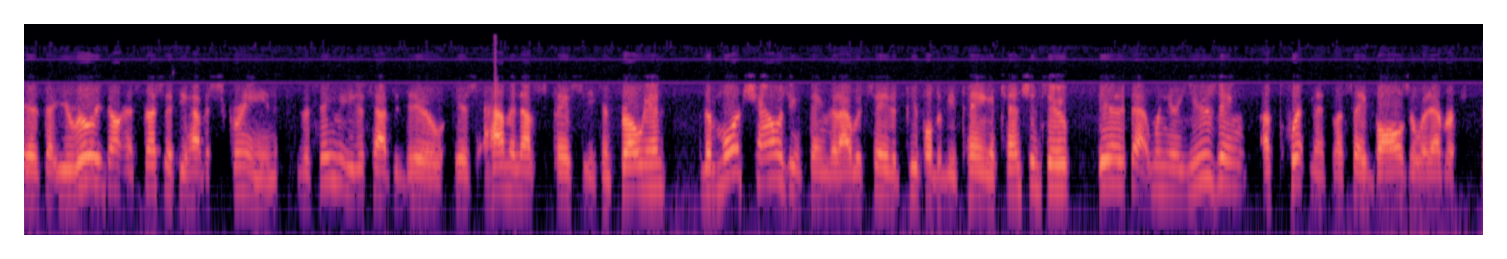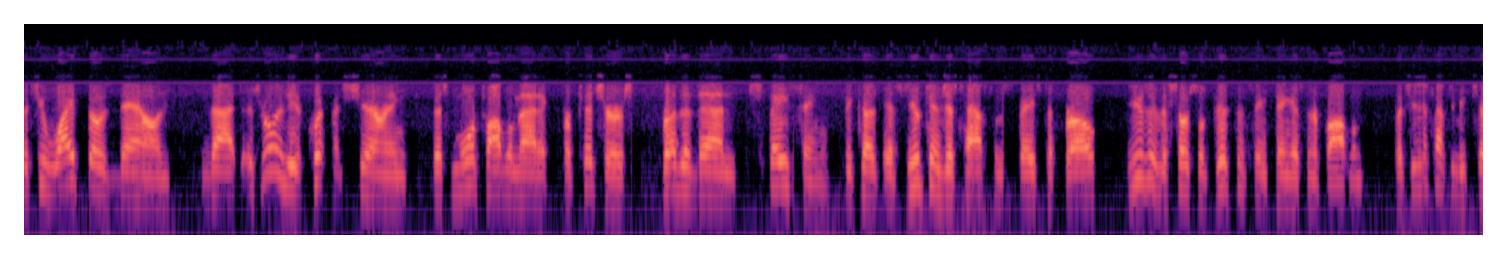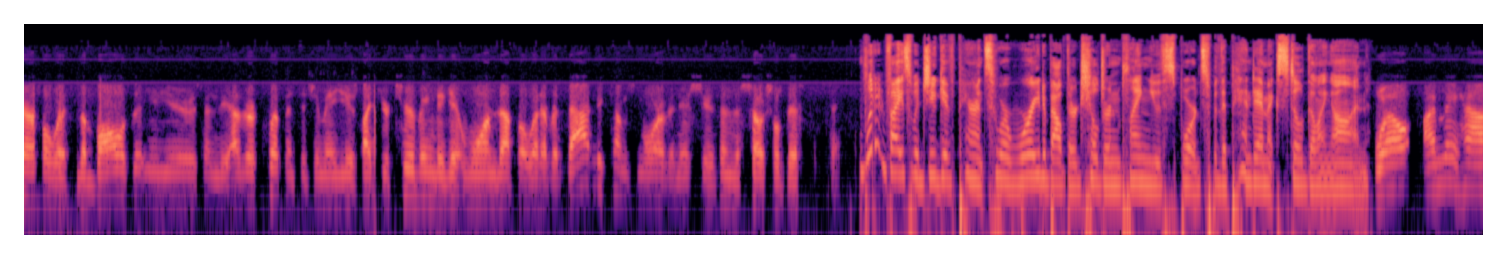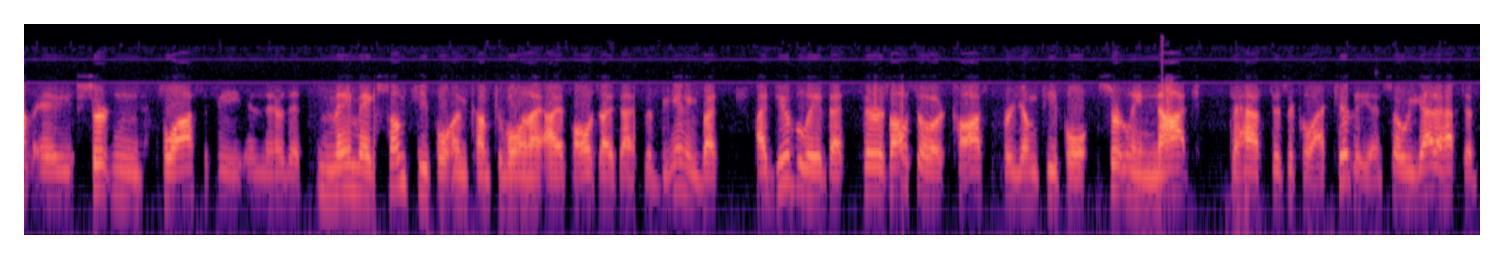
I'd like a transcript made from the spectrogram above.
is that you really don't, especially if you have a screen, the thing that you just have to do is have enough space that you can throw in. The more challenging thing that I would say to people to be paying attention to is that when you're using equipment, let's say balls or whatever, that you wipe those down, that it's really the equipment sharing that's more problematic for pitchers rather than spacing. Because if you can just have some space to throw, usually the social distancing thing isn't a problem, but you just have to be careful with the balls that you use and the other equipment that you may use, like your tubing to get warmed up or whatever. That becomes more of an issue than the social distancing. What advice would you give parents who are worried about their children playing youth sports with the pandemic still going on? Well, I may have a certain philosophy in there that may make some people uncomfortable, and I, I apologize at the beginning, but I do believe that there is also a cost for young people, certainly not to have physical activity. And so we got to have to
